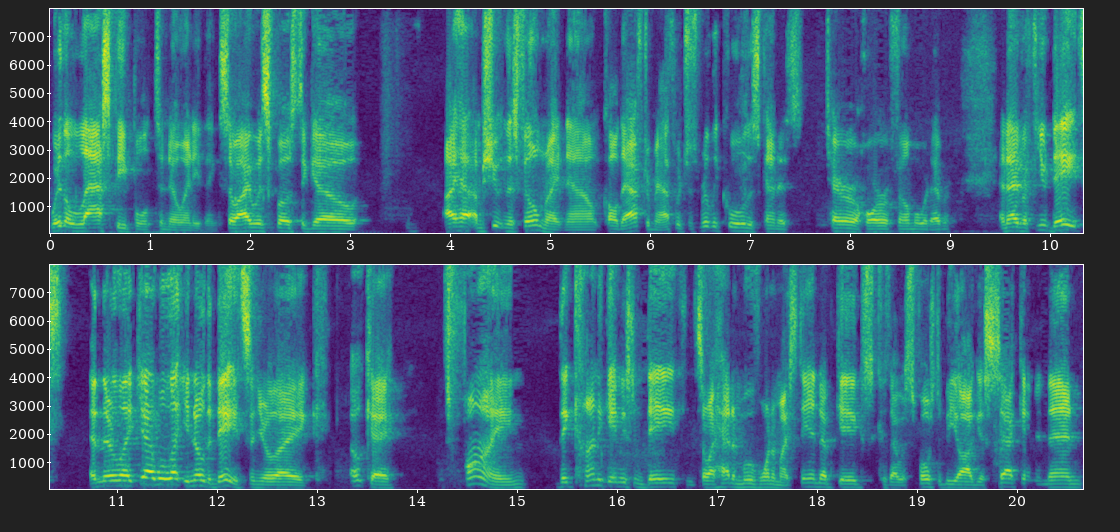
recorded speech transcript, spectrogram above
We're the last people to know anything. So I was supposed to go. I ha- I'm shooting this film right now called Aftermath, which is really cool. This kind of terror horror film or whatever. And I have a few dates, and they're like, "Yeah, we'll let you know the dates." And you're like, "Okay, it's fine." They kind of gave me some dates, and so I had to move one of my stand-up gigs because I was supposed to be August second, and then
